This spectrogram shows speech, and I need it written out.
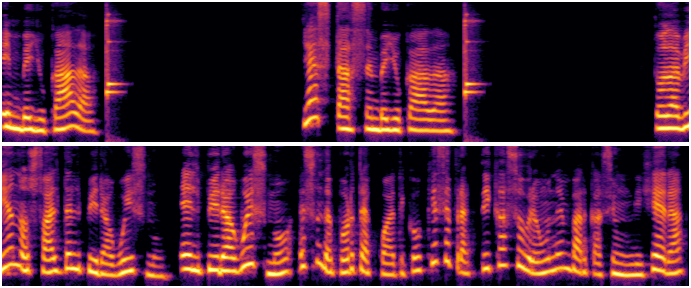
embellucada. Ya estás embellucada. Todavía nos falta el piragüismo. El piragüismo es un deporte acuático que se practica sobre una embarcación ligera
